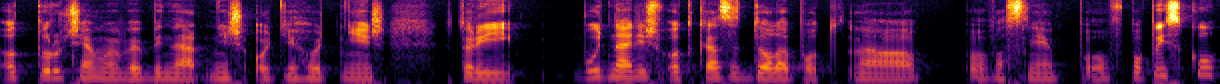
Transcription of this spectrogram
odporúčam môj webinár Než otehotneš, ktorý Buď nájdeš odkaz dole pod, uh, vlastne v popisku,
